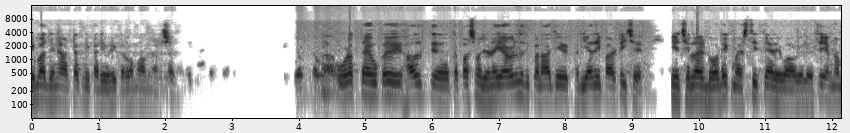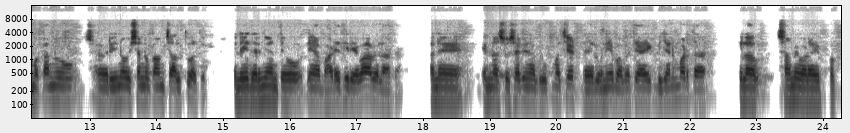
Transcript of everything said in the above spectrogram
એ બાદ એને અટકની કાર્યવાહી કરવામાં આવનાર છે. ઓળખતા એવું કઈ હાલ તપાસમાં જણાઈ આવેલ નથી પણ આ જે ફરિયાદી પાર્ટી છે એ છેલ્લા દોઢેક માસથી ત્યાં રહેવા આવેલી હતી. એમના મકાનનું રિનોવેશનનું કામ ચાલતું હતું. એટલે એ દરમિયાન તેઓ ત્યાં ભાડેથી રહેવા આવેલા હતા. અને એમના સોસાયટીના ગ્રુપમાં ચેટ થયેલું અને એ બાબતે આ એકબીજાને મળતા પેલા સામેવાળાએ ફક્ત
